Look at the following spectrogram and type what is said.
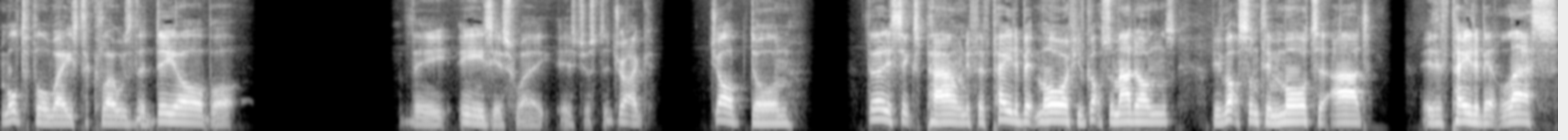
multiple ways to close the deal, but the easiest way is just to drag job done. £36. If they've paid a bit more, if you've got some add ons, if you've got something more to add, if they've paid a bit less,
